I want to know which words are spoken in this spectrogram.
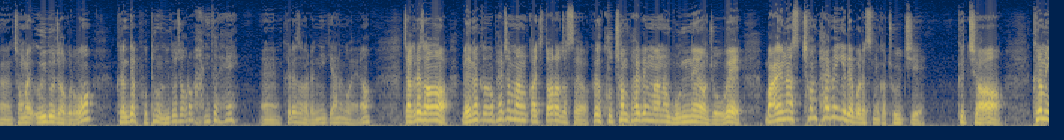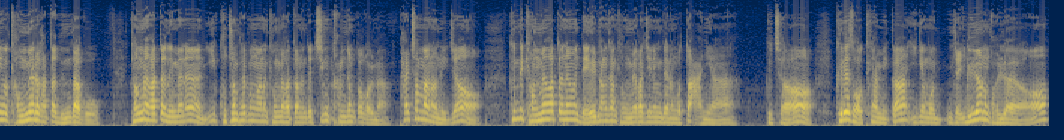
예, 정말 의도적으로. 그런데 보통 의도적으로 많이들 해. 예, 그래서 그런 얘기 하는 거예요. 자, 그래서 매매가가 8천만 원까지 떨어졌어요. 그래서 9,800만 원 못 내어줘. 왜? 마이너스 1,800이 돼버렸으니까 졸지에. 그쵸? 그러면 이거 경매를 갖다 넣는다고. 경매 갖다 넣으면은 이 9,800만 원 경매 갖다 넣는데 지금 감정가가 얼마야? 8천만 원이죠? 근데 경매 갖다 넣으면 내일 당장 경매가 진행되는 것도 아니야. 그쵸? 그래서 어떻게 합니까? 이게 뭐, 이제 1년은 걸려요.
